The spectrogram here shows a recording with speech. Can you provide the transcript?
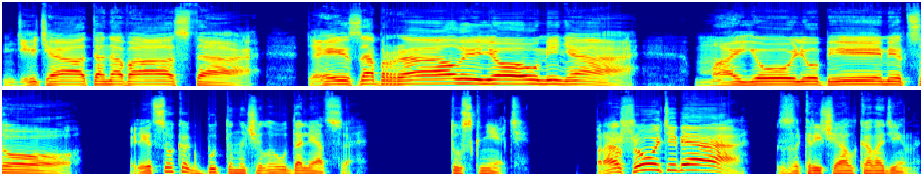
Дитя Танаваста! Ты забрал ее у меня! Мою любимицу!» Лицо как будто начало удаляться, тускнеть. «Прошу тебя!» – закричал Каладин.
